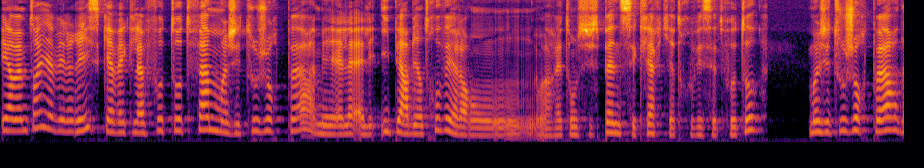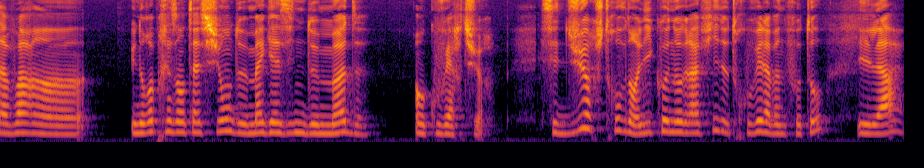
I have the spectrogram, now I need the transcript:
Et en même temps, il y avait le risque avec la photo de femme. Moi, j'ai toujours peur, mais elle, est hyper bien trouvée. Alors, on, arrêtons le suspense. C'est Claire qui a trouvé cette photo. Moi, j'ai toujours peur d'avoir une représentation de magazine de mode en couverture. C'est dur, je trouve, dans l'iconographie de trouver la bonne photo. Et là,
